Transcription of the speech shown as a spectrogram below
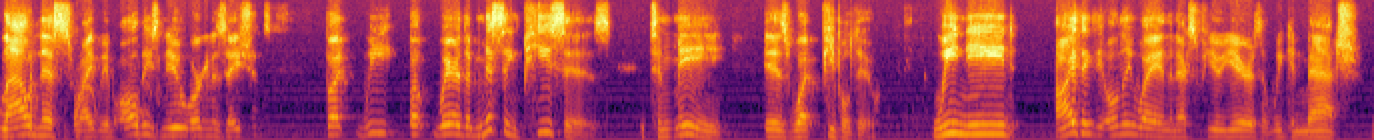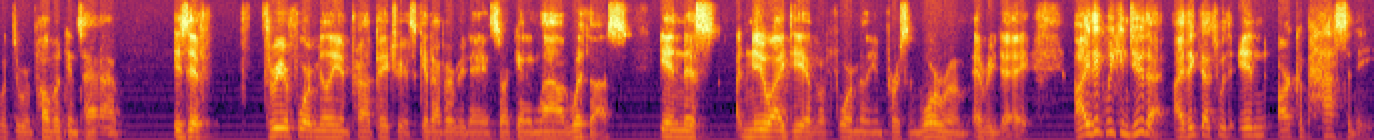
loudness, right? We have all these new organizations but we but where the missing piece is to me is what people do. We need i think the only way in the next few years that we can match what the republicans have is if three or four million proud patriots get up every day and start getting loud with us in this new idea of a four million person war room every day. I think we can do that. I think that's within our capacity.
